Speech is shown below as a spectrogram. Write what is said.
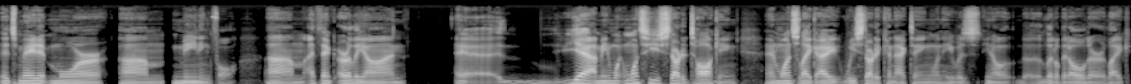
It's made it more um, meaningful. Um, I think early on, uh, yeah. I mean, w- once he started talking, and once like I we started connecting when he was you know a little bit older, like,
